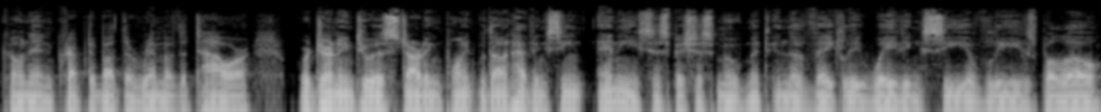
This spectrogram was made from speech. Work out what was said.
Conan crept about the rim of the tower, returning to his starting point without having seen any suspicious movement in the vaguely waving sea of leaves below.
